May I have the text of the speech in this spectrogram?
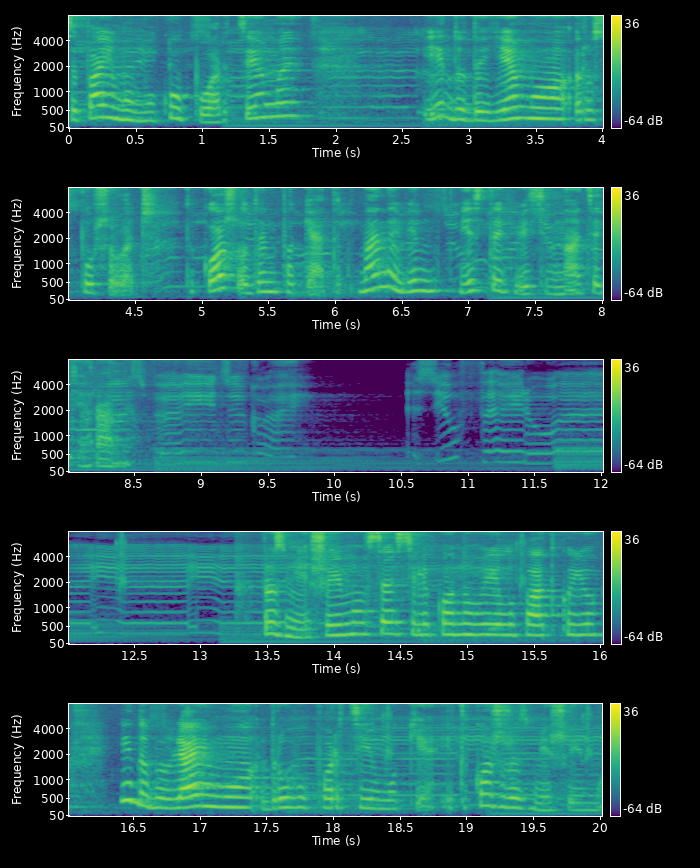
Насипаємо муку порціями і додаємо розпушувач. Також один пакетик. У мене він містить 18 грамів. Розмішуємо все силіконовою лопаткою і додаємо другу порцію муки. І також розмішуємо.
